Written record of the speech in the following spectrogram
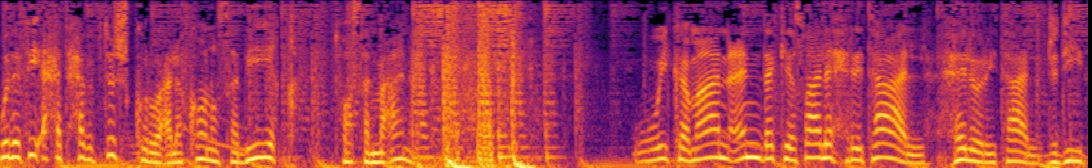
وإذا في أحد حابب تشكره على كونه صديق تواصل معنا. وكمان عندك يا صالح ريتال. حلو ريتال جديد.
